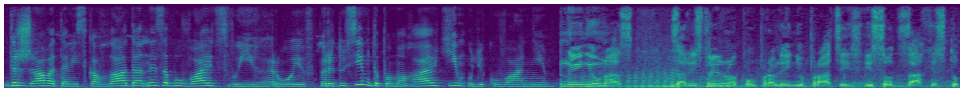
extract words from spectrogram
держава та міська влада не забувають своїх героїв. Передусім допомагають їм у лікуванні. Нині у нас зареєстровано по управлінню праці і соцзахисту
